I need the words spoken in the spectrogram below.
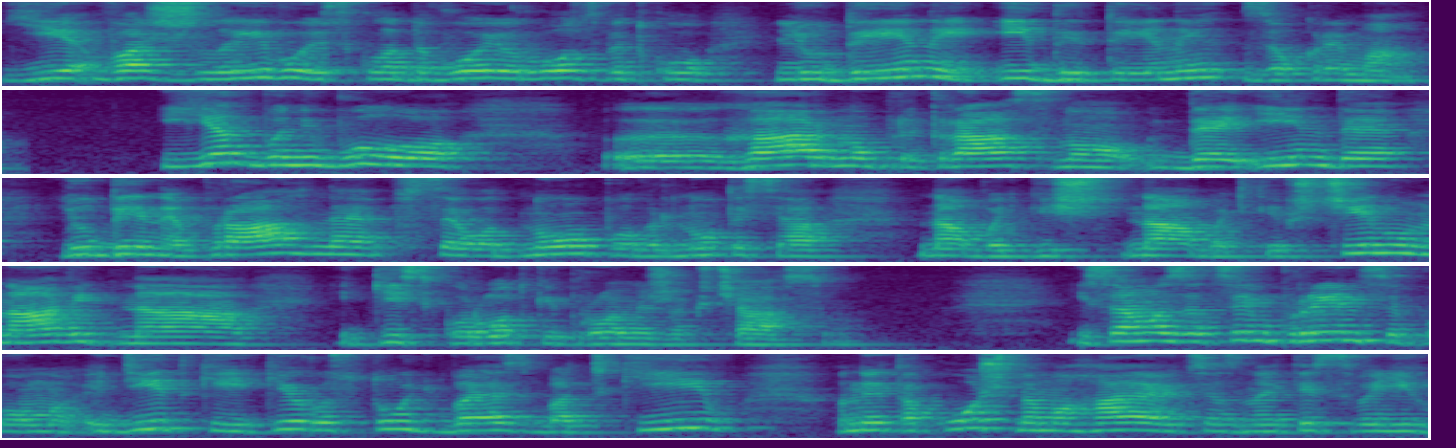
є важливою складовою розвитку людини і дитини, зокрема. І як би не було гарно, прекрасно, де-інде, людина прагне все одно повернутися на батьківщину, навіть на якийсь короткий проміжок часу. І саме за цим принципом дітки, які ростуть без батьків, вони також намагаються знайти своїх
